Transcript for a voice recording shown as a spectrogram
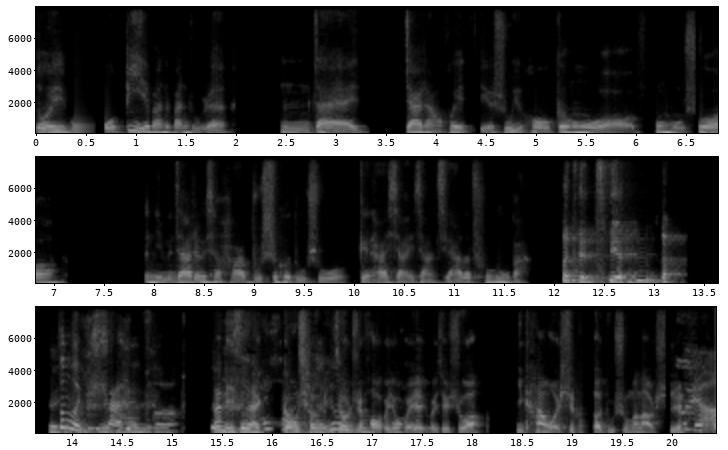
作为我毕业班的班主任，嗯，在家长会结束以后，跟我父母说，你们家这个小孩不适合读书，给他想一想其他的出路吧。我的天哪，这么直白吗？那你现在功成名就之后，有回回去说，你看我适合读书吗，老师？对呀，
